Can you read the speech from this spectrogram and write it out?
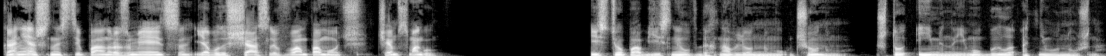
«Конечно, Степан, разумеется, я буду счастлив вам помочь, чем смогу». И Степа объяснил вдохновленному ученому, что именно ему было от него нужно.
